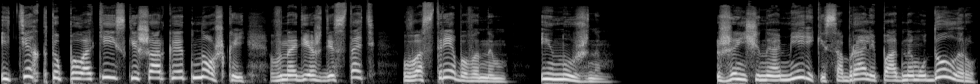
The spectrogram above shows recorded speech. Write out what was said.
и тех, кто по-лакейски шаркает ножкой в надежде стать востребованным и нужным. Женщины Америки собрали по одному доллару,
